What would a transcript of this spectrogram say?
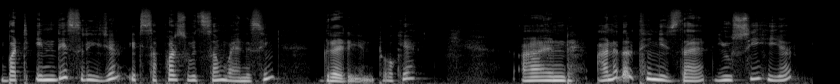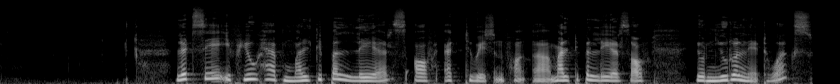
but in this region it suffers with some vanishing gradient okay? And another thing is that you see here let's say if you have multiple layers of activation uh, multiple layers of your neural networks.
